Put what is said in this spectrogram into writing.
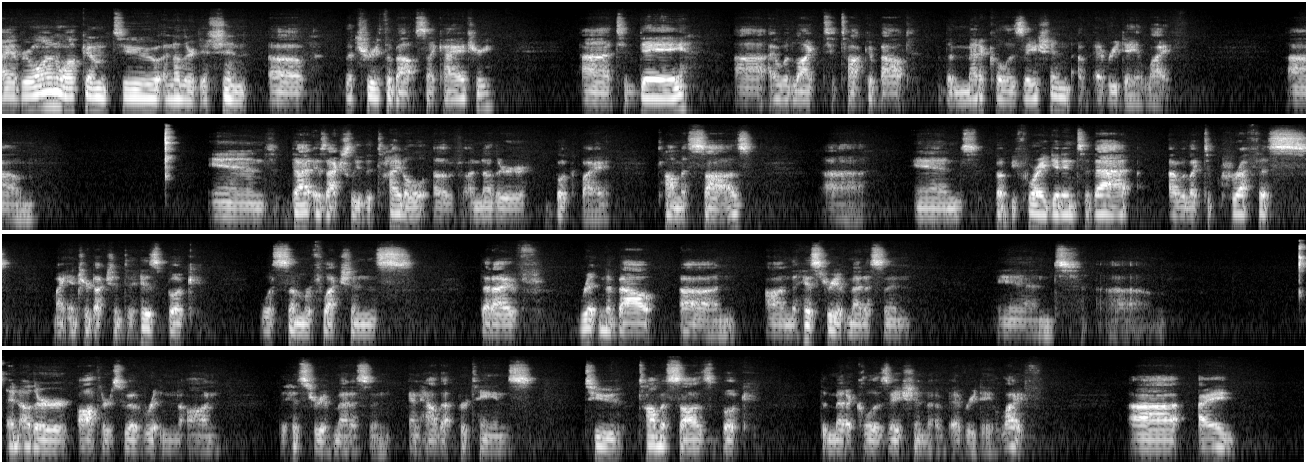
Hi, everyone. Welcome to another edition of The Truth About Psychiatry. Uh, today, uh, I would like to talk about the medicalization of everyday life. Um, and that is actually the title of another book by Thomas Szasz. Uh, and but before I get into that, I would like to preface my introduction to his book with some reflections that I've written about uh, on the history of medicine and um, and other authors who have written on the history of medicine and how that pertains to Thomas Szasz's book, The Medicalization of Everyday Life. Uh, I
